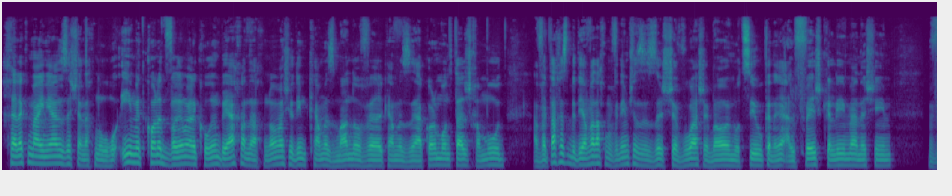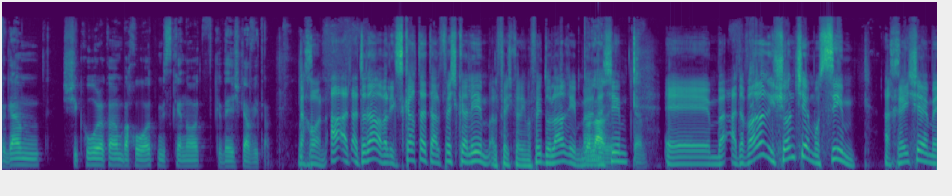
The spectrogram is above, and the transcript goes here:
חלק מהעניין זה שאנחנו רואים את כל הדברים האלה קורים ביחד, אנחנו לא ממש יודעים כמה זמן עובר, כמה זה, הכל מונטאז' חמוד, אבל תכלס בדיעבד אנחנו מבינים שזה זה שבוע שבו הם הוציאו כנראה אלפי שקלים מאנשים, וגם שיקרו לכל מיני בחורות מסכנות כדי לשכב איתם. נכון. אה, אתה- אתה יודע, אבל הזכרת את האלפי שקלים, אלפי שקלים, אלפי דולרים, דולרים, מאנשים. כן. אה, הדבר הראשון שהם עושים, אחרי שהם אה,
